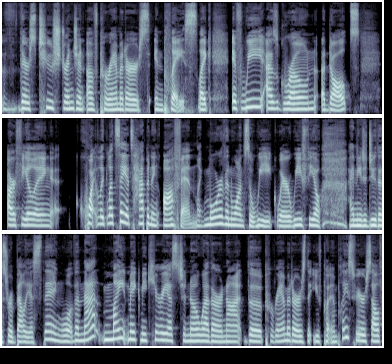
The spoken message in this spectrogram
there's too stringent of parameters in place. Like if we as grown adults are feeling quite like let's say it's happening often like more than once a week where we feel i need to do this rebellious thing. Well then that might make me curious to know whether or not the parameters that you've put in place for yourself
